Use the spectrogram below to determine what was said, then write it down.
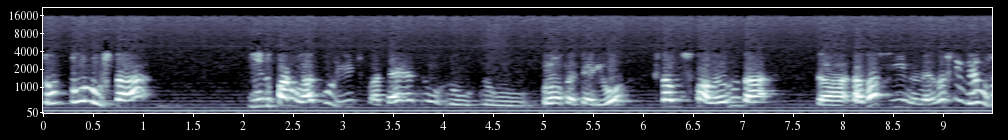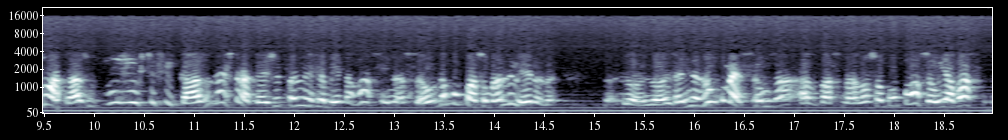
Então, tudo está indo para o lado político. Até no, no, no bloco anterior, estávamos falando da, da, da, vacina. Né? Nós tivemos um atraso injustificável na estratégia de planejamento da vacinação da população brasileira. Né? nós ainda não começamos a, a vacinar a nossa população. E a, vac, né,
